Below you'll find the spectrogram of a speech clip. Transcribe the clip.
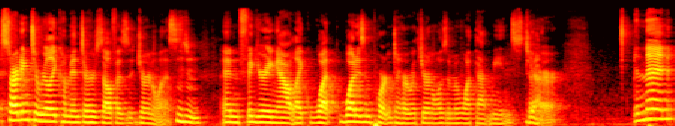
starting to really come into herself as a journalist mm-hmm. And figuring out like what what is important to her with journalism and what that means to Yeah. her. And then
